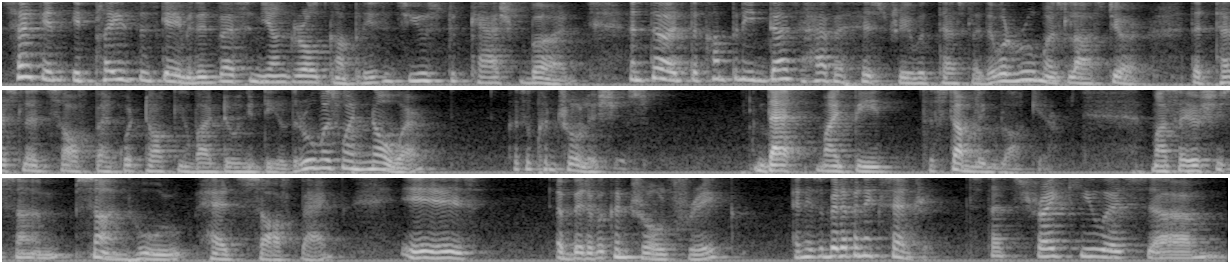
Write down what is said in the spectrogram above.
Second, it plays this game. It invests in young growth companies. It's used to cash burn. And third, the company does have a history with Tesla. There were rumors last year that Tesla and SoftBank were talking about doing a deal. The rumors went nowhere because of control issues. That might be the stumbling block here. Masayoshi Son, who heads SoftBank, is a bit of a control freak and is a bit of an eccentric. Does that strike you as um,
